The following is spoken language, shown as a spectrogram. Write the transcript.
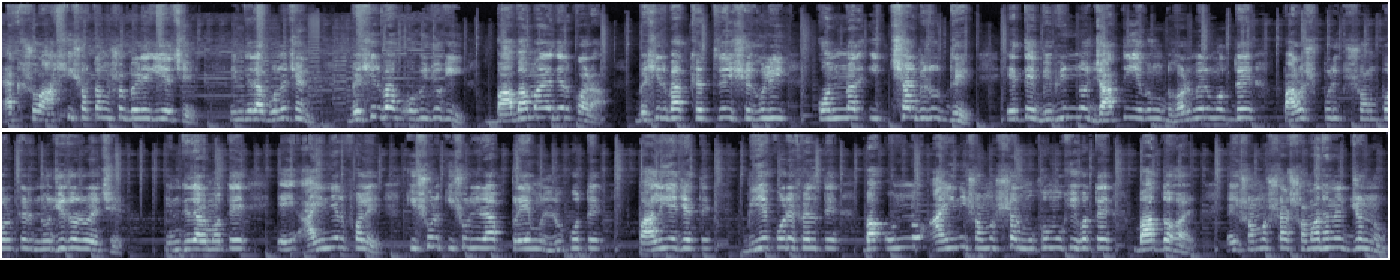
একশো আশি শতাংশ বেড়ে গিয়েছে। ইন্দিরা বলেছেন, বেশিরভাগ অভিযোগই বাবা মায়েদের করা। বেশিরভাগ ক্ষেত্রেই সেগুলি কন্যার ইচ্ছার বিরুদ্ধে। এতে বিভিন্ন জাতি এবং ধর্মের মধ্যে পারস্পরিক সম্পর্কের নজিরও রয়েছে। ইন্দিরার মতে এই আইনের ফলে কিশোর কিশোরীরা প্রেম লুকোতে, পালিয়ে যেতে, বিয়ে করে ফেলতে বা অন্য আইনি সমস্যার মুখোমুখি হতে বাধ্য হয়। এই সমস্যার সমাধানের জন্য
